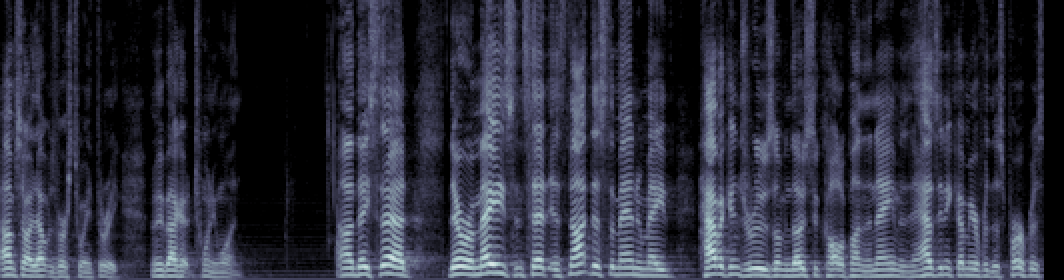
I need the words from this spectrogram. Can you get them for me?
I'm sorry, that was verse 23. Let me back up to 21. Uh, they said, they were amazed and said, Is not this the man who made havoc in Jerusalem and those who call upon the name? And hasn't he come here for this purpose?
